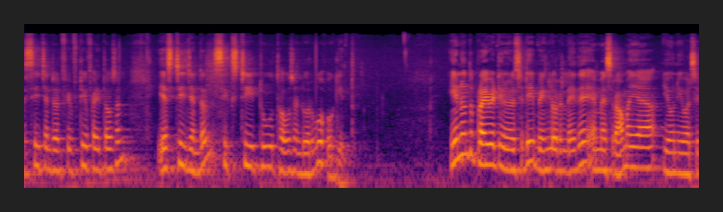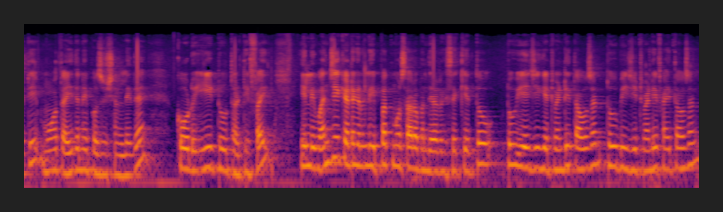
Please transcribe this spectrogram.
S C general fifty five thousand S T general sixty two ತೌಸಂಡ್ವರೆಗೂ ಹೋಗಿತ್ತು. ಇನ್ನೊಂದು ಪ್ರೈವೇಟ್ ಯೂನಿವರ್ಸಿಟಿ ಬೆಂಗಳೂರಲ್ಲಿದೆ ಎಂ ಎಸ್ ರಾಮಯ್ಯ ಯೂನಿವರ್ಸಿಟಿ ಮೂವತ್ತೈದನೇ ಪೊಸಿಷನಲ್ಲಿದೆ code E two thirty five ಇಲ್ಲಿ ಒನ್ ಜಿ ಕ್ಯಾಟಗರಿಲಿ ಇಪ್ಪತ್ತ್ಮೂರು ಸಾವಿರ ಬಂದಿರೋರಿಗೆ ಸಿಕ್ಕಿತ್ತು. ಟೂ ಎ ಜಿಗೆ twenty thousand two B G twenty five thousand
